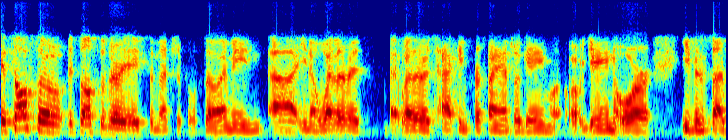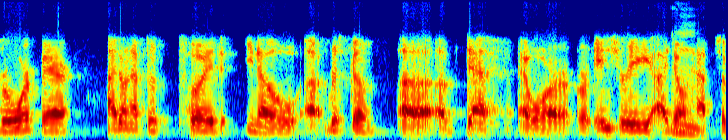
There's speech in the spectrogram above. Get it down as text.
it's also it's also very asymmetrical. So I mean, uh, you know, whether it's whether it's hacking for financial gain or, or gain or even cyber warfare, I don't have to put you know uh, risk of uh, of death or or injury. I don't mm. have to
